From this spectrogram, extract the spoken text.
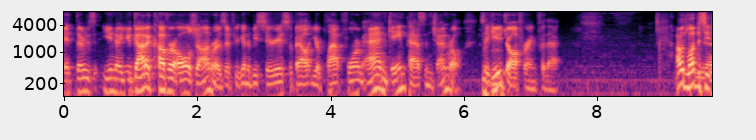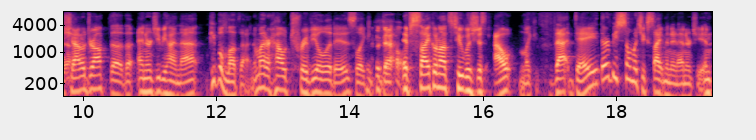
it, there's you know you got to cover all genres if you're going to be serious about your platform and Game Pass in general. It's a Mhm. huge offering for that. I would love to see it Yeah. shadow drop the the energy behind that. People love that, no matter how trivial it is. Like No if Psychonauts 2 was just out like that day, there'd be so much excitement and energy. And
